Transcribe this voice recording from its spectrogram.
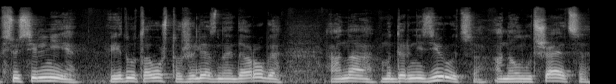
все сильнее ввиду того, что железная дорога, она модернизируется, она улучшается.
